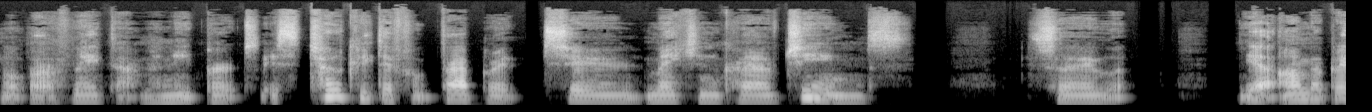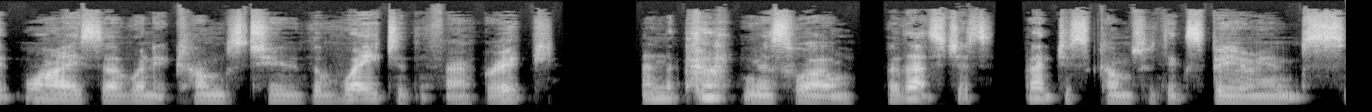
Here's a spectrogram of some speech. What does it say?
not that I've made that many, but it's totally different fabric to making a pair of jeans. So, yeah, I'm a bit wiser when it comes to the weight of the fabric and the pattern as well. But that's just that just comes with experience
